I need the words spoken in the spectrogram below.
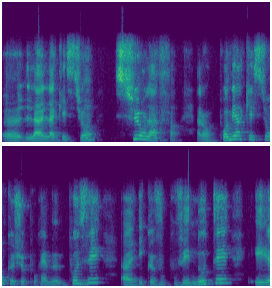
la, la, question sur la faim. Alors, première question que je pourrais me poser et que vous pouvez noter, et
